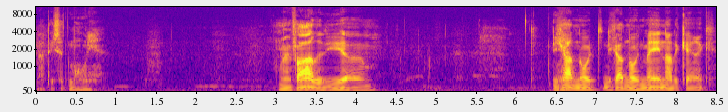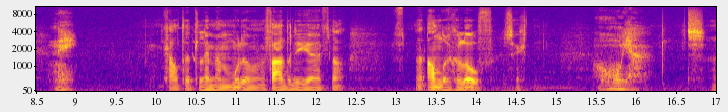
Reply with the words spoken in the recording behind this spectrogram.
Dat is het mooie. mijn vader die, ehm, die, gaat nooit, die gaat nooit mee naar de kerk. Nee, Ik ga altijd alleen met mijn moeder. Mijn vader die eh, heeft een, een ander geloof, zegt. oh ja, Dus, eh,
